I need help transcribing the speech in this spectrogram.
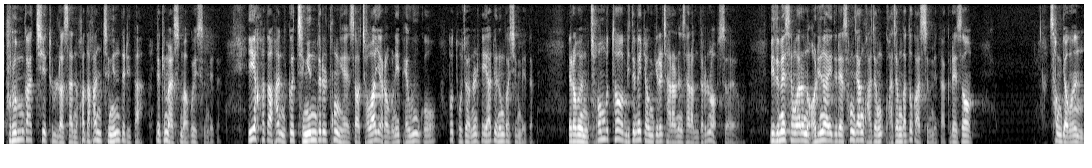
구름같이 둘러싼 허다한 증인들이다 이렇게 말씀하고 있습니다. 이 허다한 그 증인들을 통해서 저와 여러분이 배우고 또 도전을 해야 되는 것입니다. 여러분 처음부터 믿음의 경기를 잘하는 사람들은 없어요. 믿음의 생활은 어린아이들의 성장 과정, 과정과도 같습니다. 그래서 성경은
